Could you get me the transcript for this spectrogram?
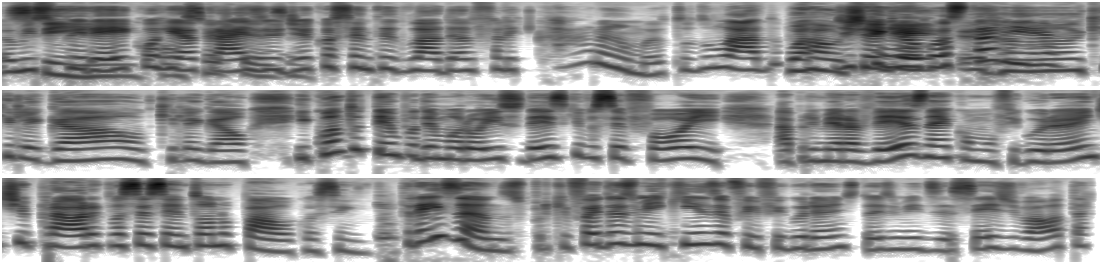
eu me Sim, inspirei, corri atrás certeza. e o dia que eu sentei do lado dela, eu falei: "Caramba, eu tô do lado Uau, de cheguei. quem eu gostaria". Uhum, que legal, que legal. E quanto tempo demorou isso desde que você foi a primeira vez, né, como figurante, para a hora que você sentou no palco assim? Três anos, porque foi 2015 eu fui figurante, 2016 de volta.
